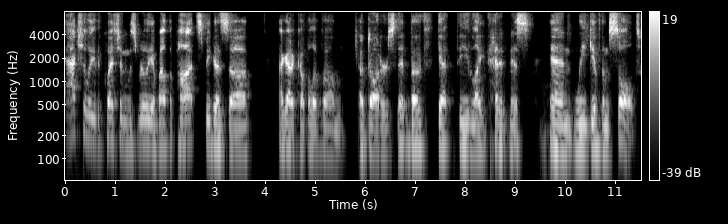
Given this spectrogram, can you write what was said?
actually, the question was really about the pots because uh, I got a couple of um, uh, daughters that both get the lightheadedness, and we give them salt.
